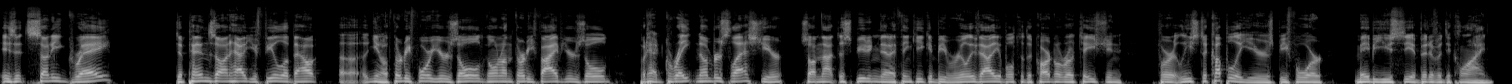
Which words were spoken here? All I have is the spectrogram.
Is it Sonny Gray? Depends on how you feel about, uh, you know, 34 years old, going on 35 years old, but had great numbers last year. So I'm not disputing that. I think he could be really valuable to the Cardinal rotation for at least a couple of years before maybe you see a bit of a decline.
